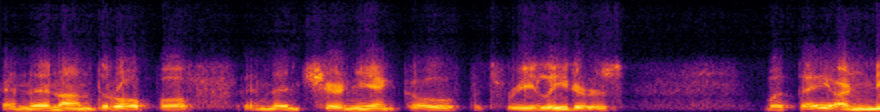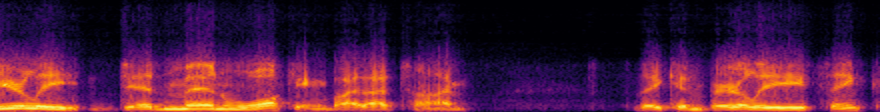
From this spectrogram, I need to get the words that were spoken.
and then Andropov and then Chernenko, the three leaders, but they are nearly dead men walking by that time. They can barely think,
